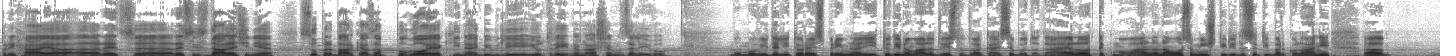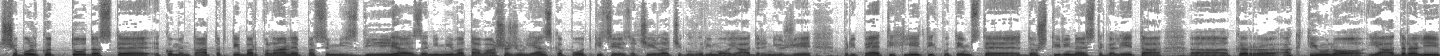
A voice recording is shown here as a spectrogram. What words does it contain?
prihaja res, res izdaleč in je super barka za pogoje, ki naj bi bili jutri na našem zalivu. Bomo videli, torej spremljali tudi na valu 202, kaj se bo dogajalo, tekmovalno na 48. Barkolani. Še bolj kot to, da ste komentator te Barkolane, pa se mi zdi eh, zanimiva ta vaša življenjska pot, ki se je začela, če govorimo o jadrenju, že pri petih letih, potem ste do 14. leta uh, kar aktivno jadrali,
